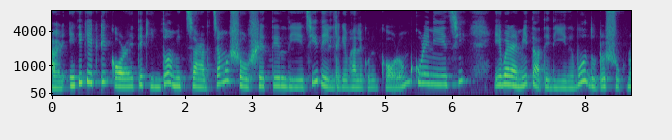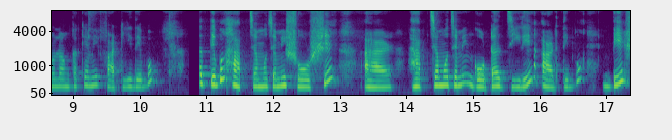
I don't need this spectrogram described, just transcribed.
আর এদিকে একটি কড়াইতে কিন্তু আমি চার চামচ সর্ষের তেল দিয়েছি, তেলটাকে ভালো করে গরম করে নিয়েছি। এবার আমি তাতে দিয়ে দেব দুটো শুকনো লঙ্কাকে আমি ফাটিয়ে দেব। আর দেবো হাফ চামচ আমি সর্ষে আর হাফ চামচ আমি গোটা জিরে আর দেব বেশ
